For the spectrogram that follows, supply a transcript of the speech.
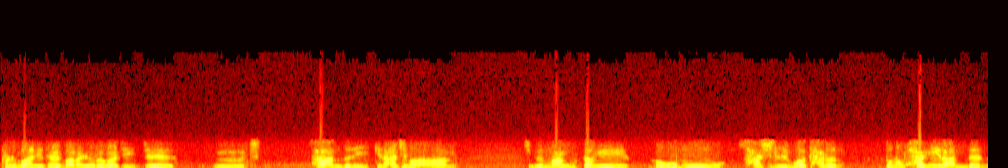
불만이 될 만한 여러 가지 이제 그 사안들이 있긴 하지만 지금 한국당이 너무 사실과 다른 또는 확인 안 된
